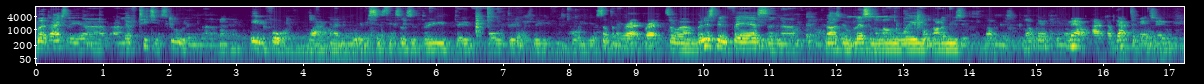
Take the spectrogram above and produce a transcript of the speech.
But actually, uh, I left teaching school in uh, Mm-hmm. 84. Wow. And I've been ever since then. So it's 30, 34, 33, 54 years, something like that. Right, right. So, um, but it's been fast, and um, God's been blessing along the way. A lot of music, a lot of music. Okay. Now I, I've got to mention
